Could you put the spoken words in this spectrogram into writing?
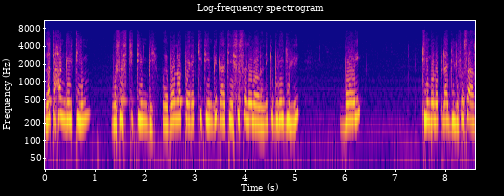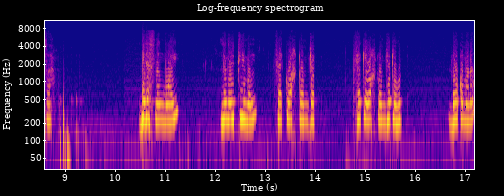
la taxan ngay tiim mu sës ci tiim bi. Mooy boo noppee rek ci tiim bi daal ciy sësale loola niki bu dee julli booy tiim ba daal julli fa saasa. Bi des nag mooy la ngay tiimal fekk waxtoom jot fekkee waxtoom jotagut doo ko mën a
